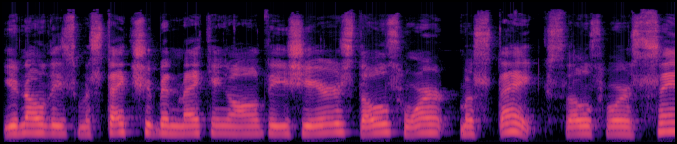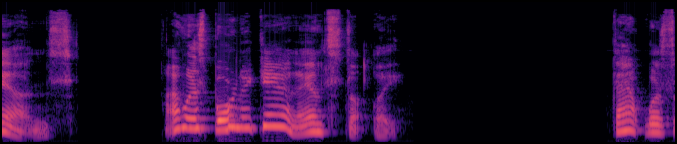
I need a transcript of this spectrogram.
you know, these mistakes you've been making all these years, those weren't mistakes, those were sins. I was born again instantly. That was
